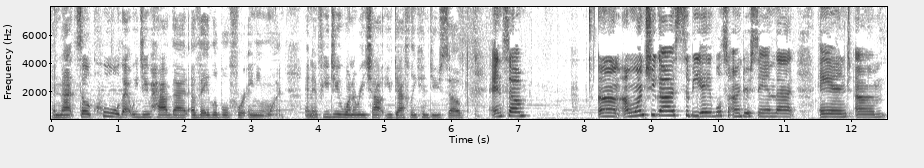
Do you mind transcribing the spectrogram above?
And that's so cool that we do have that available for anyone. And if you do want to reach out you definitely can do so. And so um, I want you guys to be able to understand that. And um,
